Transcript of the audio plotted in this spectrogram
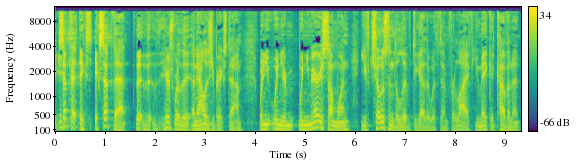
you- Except that, ex, except that, the, the, here's where the analogy breaks down. When you when you when you marry someone, you've chosen to live together with them for life. You make a covenant,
